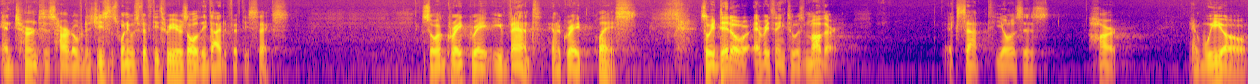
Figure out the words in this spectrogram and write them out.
and turned his heart over to Jesus when he was 53 years old. He died at 56. So, a great, great event and a great place. So, he did owe everything to his mother, except he owes his heart. And we owe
